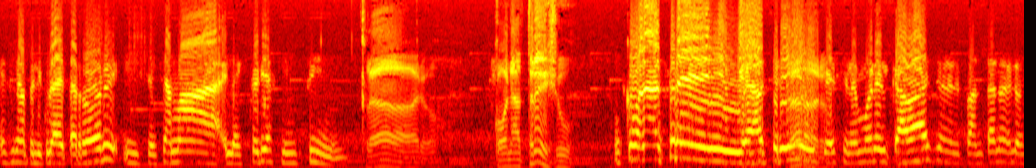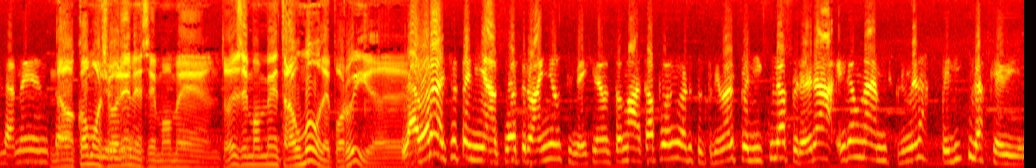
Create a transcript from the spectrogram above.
es una película de terror y se llama La historia sin fin. Claro, con Atreyu. Con Atreyu, Atreyu claro. que se le muere el caballo en el pantano de los lamentos. No, cómo lloré en ese momento. Ese momento me traumó de por vida. La verdad, yo tenía cuatro años y me dijeron, toma, acá puedes ver tu primera película, pero era, era una de mis primeras películas que vi.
